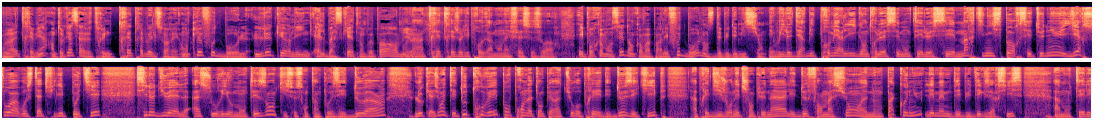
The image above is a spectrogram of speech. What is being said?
Ouais, très bien. En tout cas, ça va être une très très belle soirée. Entre le football, le curling et le basket, on peut pas avoir mieux. On a un très très joli programme en effet ce soir. Et pour commencer, donc on va parler football en ce début d'émission. Et oui, le derby de première ligue entre le SC Monté et le SC Martigny Sport s'est tenu hier soir au stade Philippe Potier. Si le duel a souri aux Montésans qui se sont imposés 2 à 1, l'occasion était toute trouvée pour prendre la température auprès des deux équipes. Après 10 journées de championnat, les deux formations n'ont pas connu les mêmes débuts d'exercice. À Monté, les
